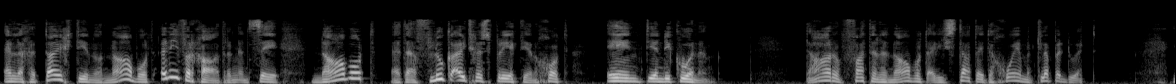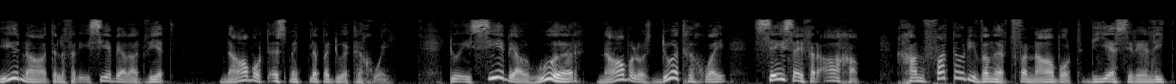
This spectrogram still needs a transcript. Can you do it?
en hulle getuig teenoor Nabot in die vergadering en sê Nabot het 'n vloek uitgespreek teen God en teen die koning. Daarop vat hulle Nabot uit die stad uit en gooi hom met klippe dood. Hierna het hulle vir Isebel laat weet Nabot is met klippe dood gegooi. Toe Isebel hoor Nabot is doodgegooi, sê sy vir Agab gaan vat nou die wingerd van Nabot die Jesreeliet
